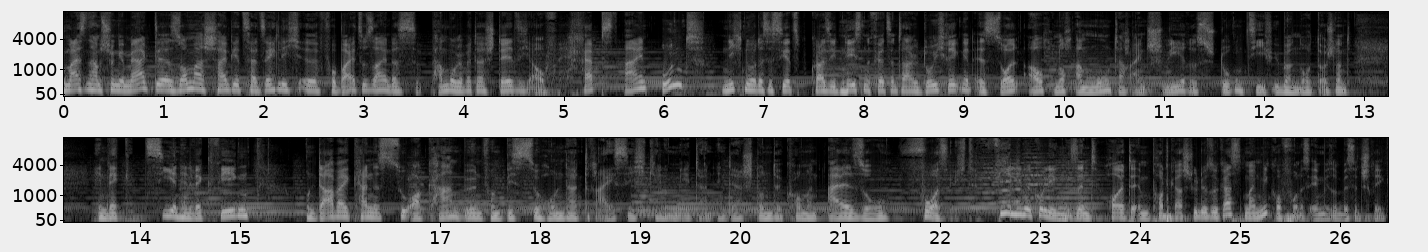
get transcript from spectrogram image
meisten haben es schon gemerkt, der Sommer scheint jetzt tatsächlich äh, vorbei zu sein. Das Hamburger Wetter stellt sich auf Herbst ein und nicht nur, dass es jetzt quasi die nächsten 14 Tage durchregnet, es soll auch noch am Montag ein schweres Sturmtief über Norddeutschland hinwegziehen, hinwegfegen. Und dabei kann es zu Orkanböen von bis zu 130 Kilometern in der Stunde kommen. Also Vorsicht. Vier liebe Kollegen sind heute im Podcaststudio zu Gast. Mein Mikrofon ist irgendwie so ein bisschen schräg.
